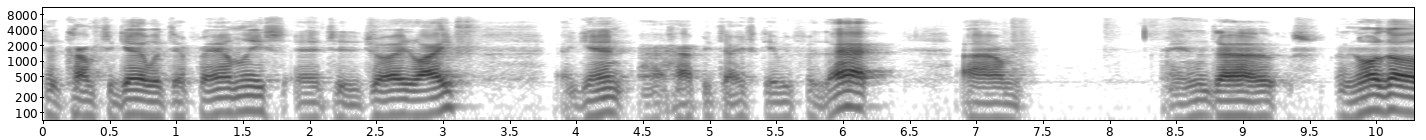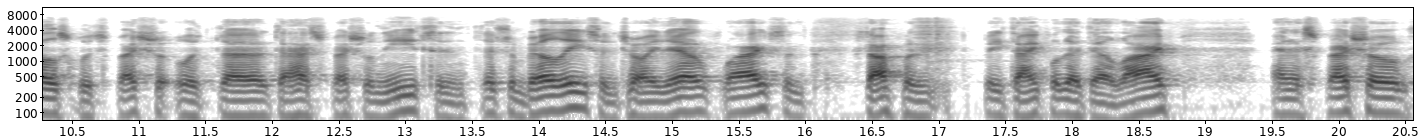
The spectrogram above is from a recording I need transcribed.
to come together with their families and to enjoy life. Again, uh, happy Thanksgiving for that. Um, and uh, and all those with special with uh, that have special needs and disabilities enjoy their lives and stuff and be thankful that they're alive. And a special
